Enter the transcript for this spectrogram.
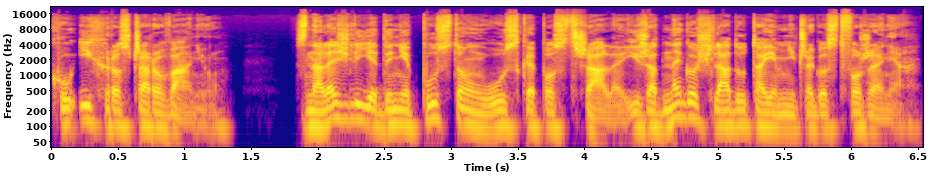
Ku ich rozczarowaniu, znaleźli jedynie pustą łuskę po strzale i żadnego śladu tajemniczego stworzenia.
